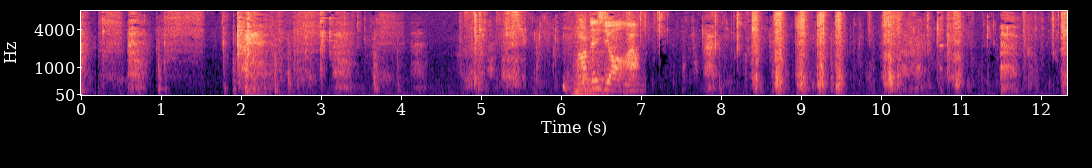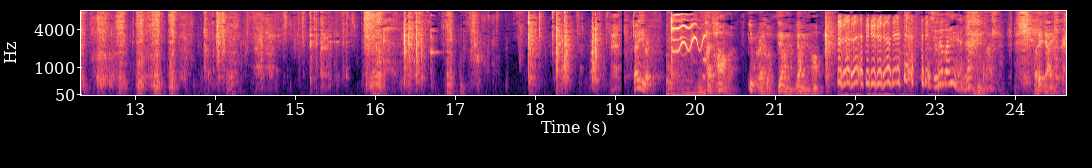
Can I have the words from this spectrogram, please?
啊，真香啊！再一杯，太烫了，一会儿再喝，晾晾晾晾啊。行，关键人了。我再加一杯。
